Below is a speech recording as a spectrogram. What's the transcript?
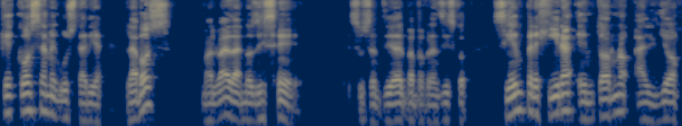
¿Qué cosa me gustaría? La voz malvada, nos dice su santidad el Papa Francisco, siempre gira en torno al yo.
